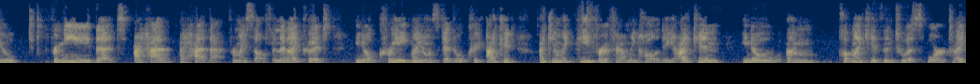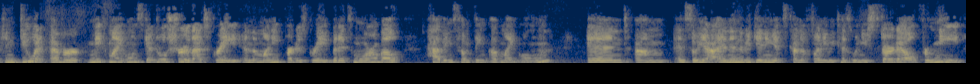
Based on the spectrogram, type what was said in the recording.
for me that i had i had that for myself and that i could you know create my own schedule cre- i could i can like pay for a family holiday. I can you know um, put my kids into a sport. I can do whatever, make my own schedule. Sure, that's great. And the money part is great, but it's more about having something of my own. And um, and so yeah, and in the beginning it's kind of funny because when you start out, for me,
